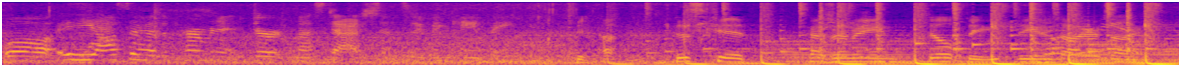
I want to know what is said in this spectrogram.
Well, he also has a permanent dirt mustache since we've been camping. Yeah. This kid has remained filthy the entire time.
